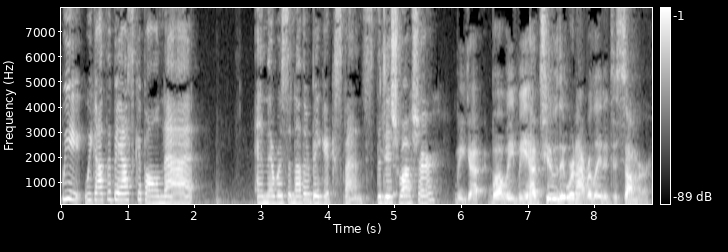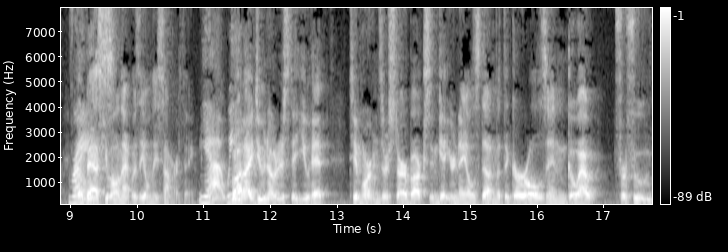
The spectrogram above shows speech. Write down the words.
we we got the basketball net, and there was another big expense: the dishwasher. We got well. We, we had two that were not related to summer. Right. The basketball net was the only summer thing. Yeah, we. But I do notice that you hit Tim Hortons or Starbucks and get your nails done with the girls and go out for food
